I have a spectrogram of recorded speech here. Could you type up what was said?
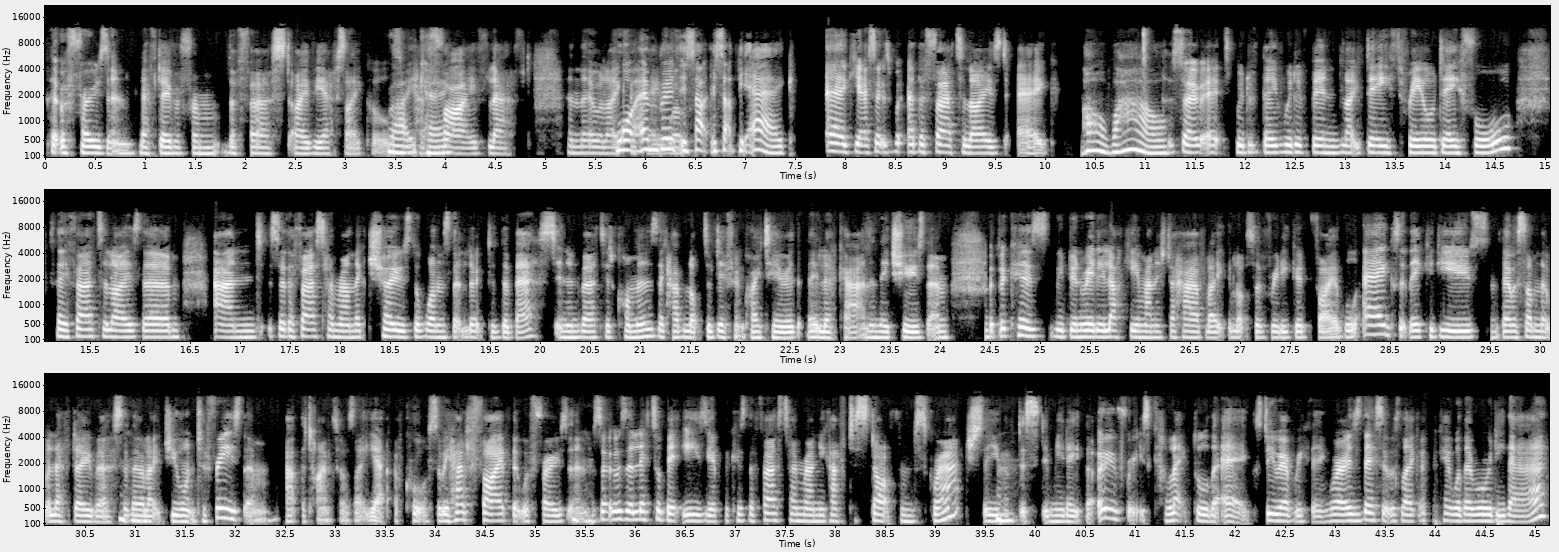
that were frozen left over from the first IVF cycle. Right, so okay. five left, and they were like, "What okay, embryo well, is that? Is that the egg?" Egg, yeah. So it's uh, the fertilized egg. Oh wow! So it would have they would have been like day three or day four they fertilized them. And so the first time around, they chose the ones that looked the best in inverted commas. They have lots of different criteria that they look at and then they choose them. But because we'd been really lucky and managed to have like lots of really good viable eggs that they could use, there were some that were left over. So mm-hmm. they were mm-hmm. like, Do you want to freeze them at the time? So I was like, Yeah, of course. So we had five that were frozen. Mm-hmm. So it was a little bit easier because the first time around, you have to start from scratch. So you mm-hmm. have to stimulate the ovaries, collect all the eggs, do everything. Whereas this, it was like, okay, well, they're already there.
